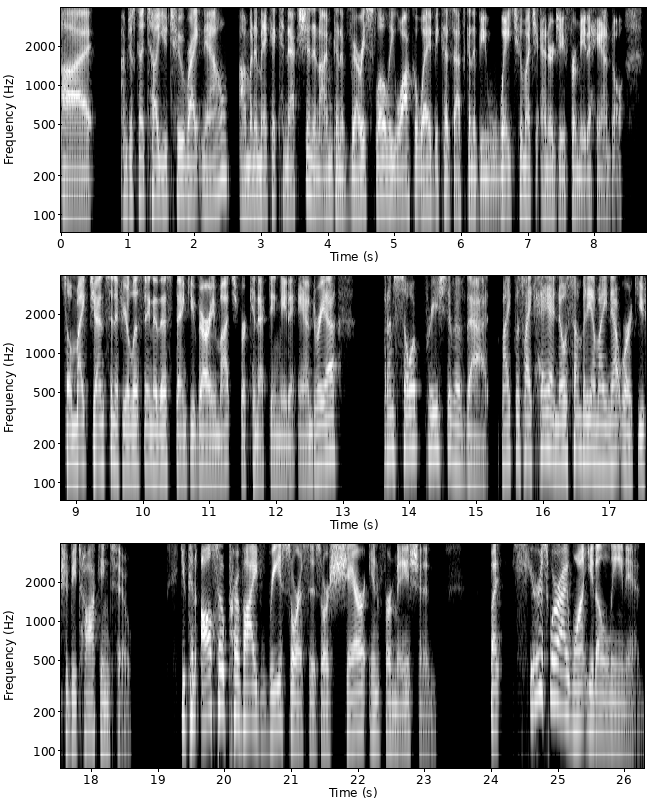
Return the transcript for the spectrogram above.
uh, I'm just going to tell you two right now. I'm going to make a connection and I'm going to very slowly walk away because that's going to be way too much energy for me to handle. So, Mike Jensen, if you're listening to this, thank you very much for connecting me to Andrea. But I'm so appreciative of that. Mike was like, Hey, I know somebody on my network you should be talking to. You can also provide resources or share information. But here's where I want you to lean in.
